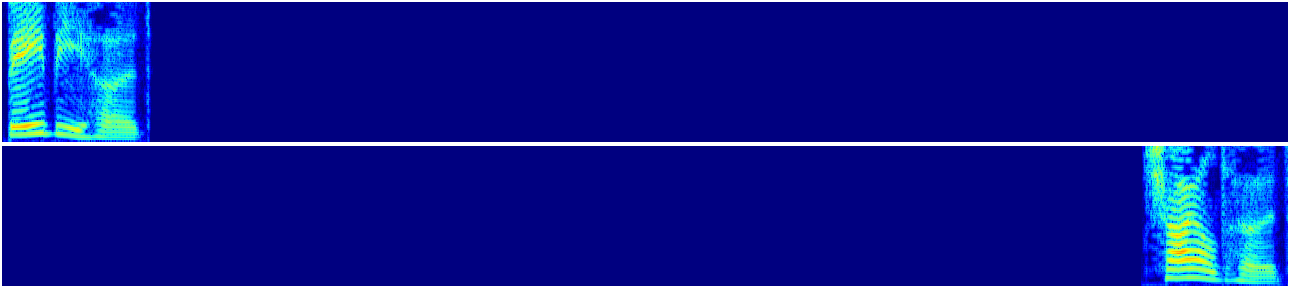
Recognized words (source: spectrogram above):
Babyhood. Childhood.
